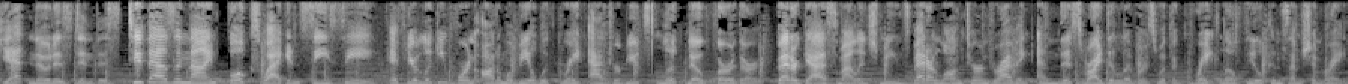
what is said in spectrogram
Get noticed in this 2009 Volkswagen CC. If you're looking for an automobile with great attributes, look no further. Better gas mileage means better long-term driving, and this ride delivers with a great low fuel consumption rate.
